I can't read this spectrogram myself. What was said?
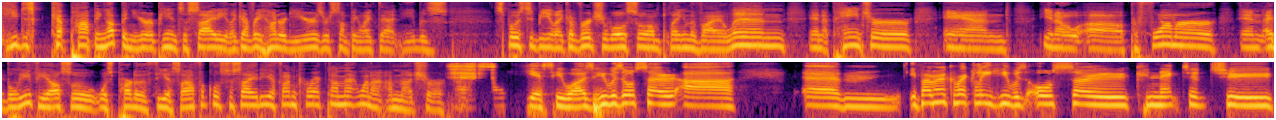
he just kept popping up in European society like every hundred years or something like that. And He was supposed to be like a virtuoso on playing the violin and a painter and you know a performer. And i believe he also was part of the theosophical society if i'm correct on that one. I, i'm not sure. Yes, he was. He was also, uh, um, if I remember correctly, he was also connected to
